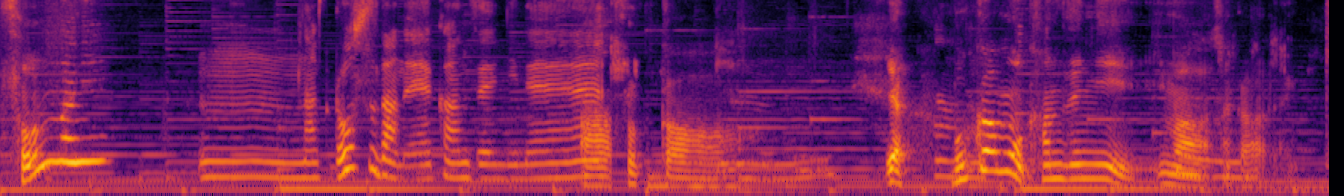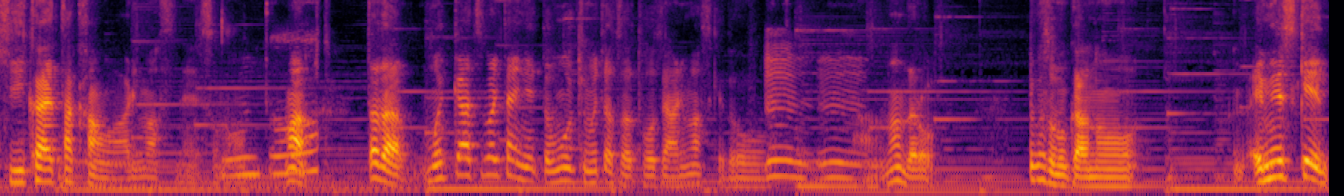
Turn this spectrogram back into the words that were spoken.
そんなに？うーん、なんかロスだね、完全にね。ああ、そっうか。んいや、僕はもう完全に今、うんなんか、切り替えた感はありますね。そのまあ、ただ、もう一回集まりたいねって思う気持ちは当然ありますけど、うんうんなんだろう。それこそ僕、あの、MSK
